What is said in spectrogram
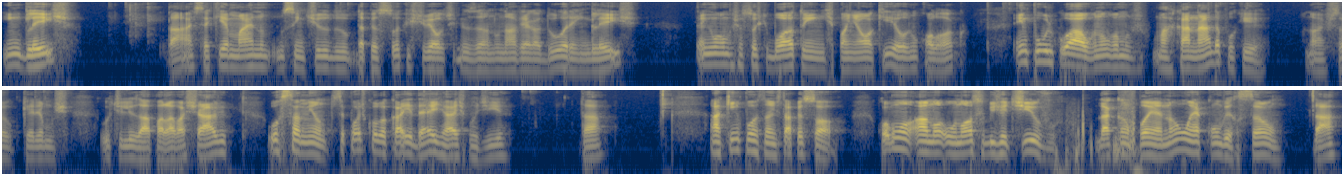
inglês, tá? Isso aqui é mais no, no sentido do, da pessoa que estiver utilizando o navegador em inglês. Tem algumas pessoas que botam em espanhol aqui, eu não coloco. Em público-alvo não vamos marcar nada, porque nós só queremos utilizar a palavra-chave. Orçamento, você pode colocar aí 10 reais por dia, tá? Aqui é importante, tá pessoal? Como a, o nosso objetivo da campanha não é conversão, tá?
